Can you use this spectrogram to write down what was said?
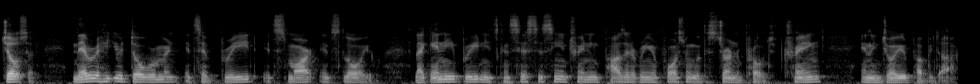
Joseph, never hit your Doberman. It's a breed, it's smart, it's loyal. Like any breed needs consistency and training, positive reinforcement with a stern approach. Train and enjoy your puppy dog.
